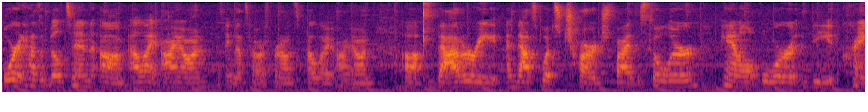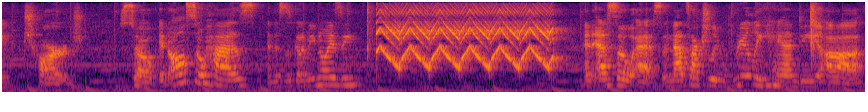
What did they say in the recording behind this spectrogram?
or it has a built-in um, Li-ion, I think that's how it's pronounced, Li-ion, uh, battery, and that's what's charged by the solar panel or the crank charge. So it also has, and this is going to be noisy, an SOS, and that's actually really handy, uh,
